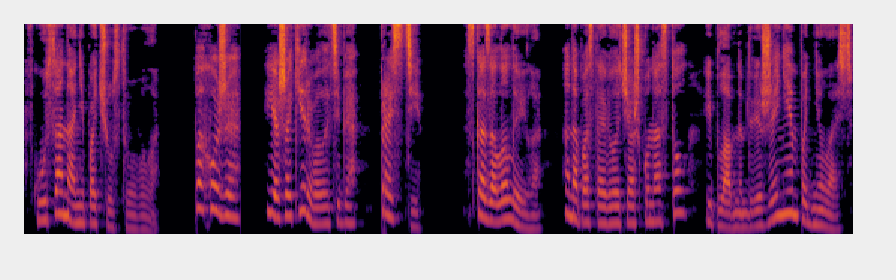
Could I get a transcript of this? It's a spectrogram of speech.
Вкуса она не почувствовала. «Похоже, я шокировала тебя. Прости», — сказала Лейла. Она поставила чашку на стол и плавным движением поднялась.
